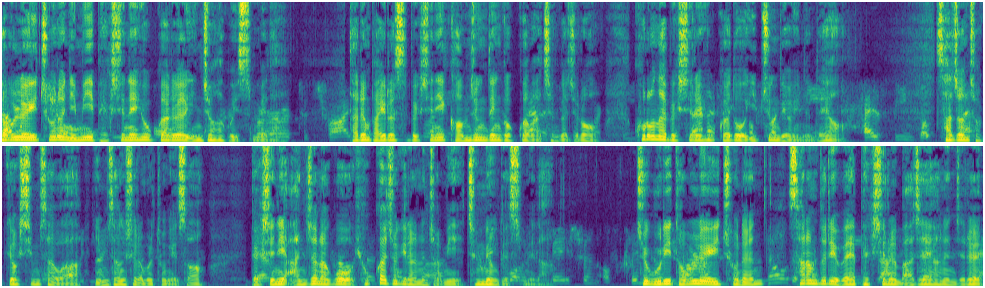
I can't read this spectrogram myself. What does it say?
WHO는 이미 백신의 효과를 인정하고 있습니다. 다른 바이러스 백신이 검증된 것과 마찬가지로 코로나 백신의 효과도 입증되어 있는데요. 사전 적격 심사와 임상 실험을 통해서 백신이 안전하고 효과적이라는 점이 증명됐습니다. 즉 우리 WHO는 사람들이 왜 백신을 맞아야 하는지를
